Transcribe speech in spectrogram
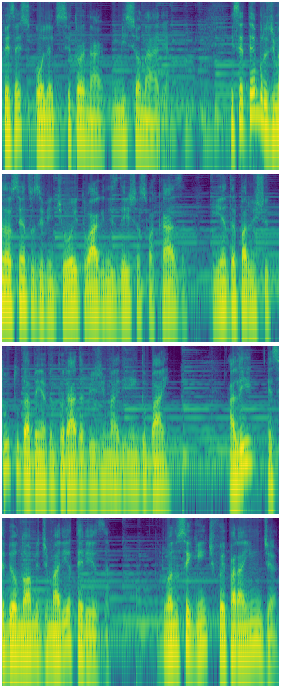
fez a escolha de se tornar missionária. Em setembro de 1928, Agnes deixa sua casa e entra para o Instituto da Bem-aventurada Virgem Maria em Dubai. Ali recebeu o nome de Maria Teresa. No ano seguinte foi para a Índia,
